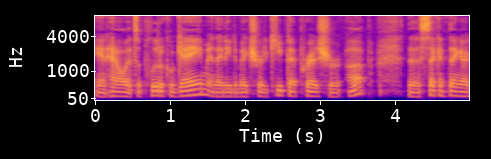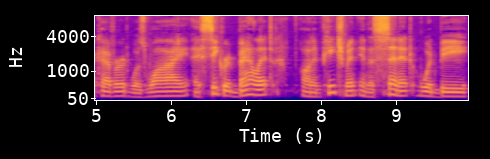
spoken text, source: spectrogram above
and how it's a political game and they need to make sure to keep that pressure up. The second thing I covered was why a secret ballot on impeachment in the Senate would be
